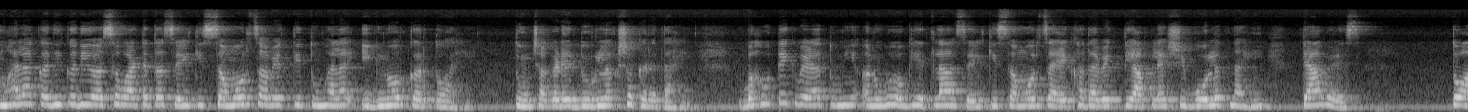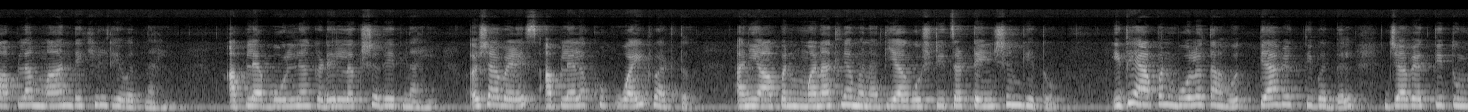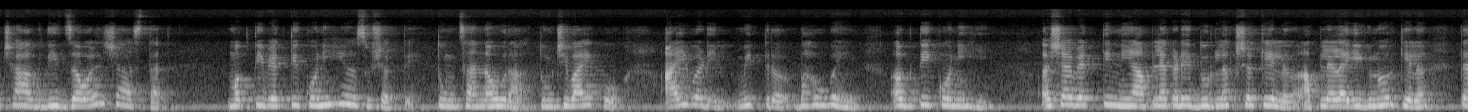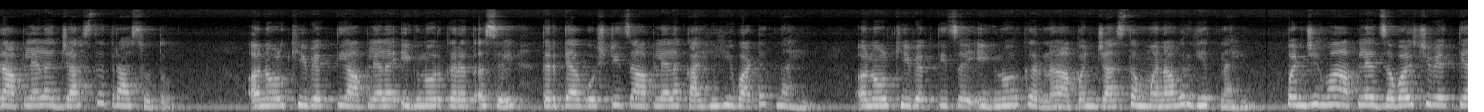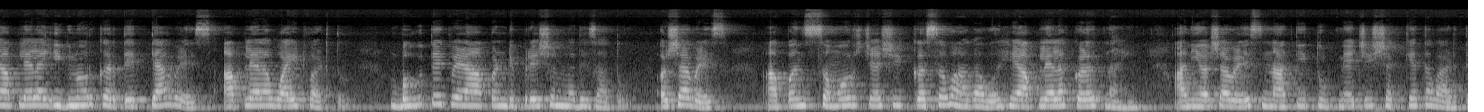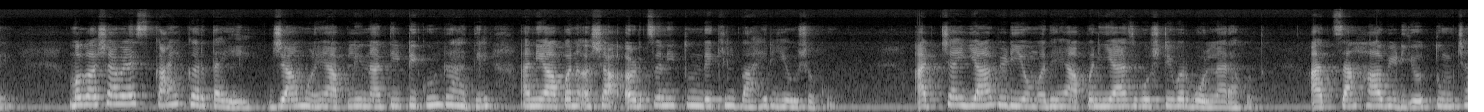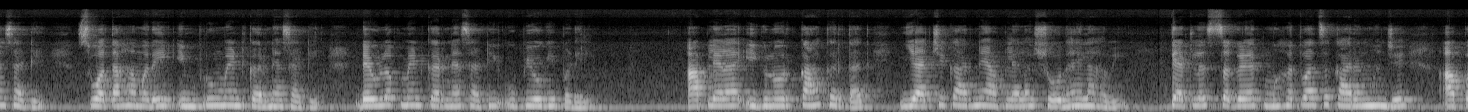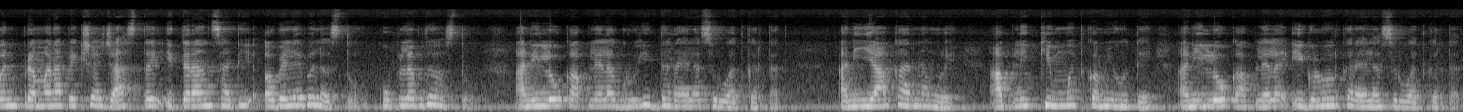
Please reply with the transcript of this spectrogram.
तुम्हाला कधी कधी असं वाटत असेल की समोरचा व्यक्ती तुम्हाला इग्नोर करतो आहे तुमच्याकडे दुर्लक्ष करत आहे? बहुतेक वेळा तुम्ही अनुभव घेतला असेल की समोरचा एखादा व्यक्ती आपल्याशी बोलत नाही त्यावेळेस तो आपला मान देखील ठेवत नाही आपल्या बोलण्याकडे लक्ष देत नाही. अशा वेळेस आपल्याला खूप वाईट वाटतं आणि आपण मनातल्या मनात या गोष्टीचं टेन्शन घेतो. इथे आपण बोलत आहोत त्या व्यक्तीबद्दल ज्या व्यक्ती तुमच्या अगदी जवळच्या असतात. मग ती व्यक्ती कोणीही असू शकते. तुमचा नवरा तुमची बायको आई वडील मित्र भाऊ बहीण अगदी कोणीही. अशा व्यक्तींनी आपल्याकडे दुर्लक्ष केलं आपल्याला इग्नोर केलं तर आपल्याला जास्त त्रास होतो. अनोळखी व्यक्ती आपल्याला इग्नोर करत असेल तर त्या गोष्टीचं आपल्याला काहीही वाटत नाही. अनोळखी व्यक्तीचं इग्नोर करणं आपण जास्त मनावर घेत नाही. पण जेव्हा आपल्या जवळची व्यक्ती आपल्याला इग्नोर करते त्यावेळेस आपल्याला वाईट वाटतं. बहुतेक वेळा आपण डिप्रेशनमध्ये जातो. अशा वेळेस आपण समोरच्याशी कसं वागावं हे आपल्याला कळत नाही आणि अशा वेळेस नाती तुटण्याची शक्यता वाढते. मग अशा वेळेस काय करता येईल ज्यामुळे आपली नाती टिकून राहतील आणि आपण अशा अडचणीतून देखील बाहेर येऊ शकू? आजच्या या व्हिडिओमध्ये आपण याच गोष्टीवर बोलणार आहोत. आजचा हा व्हिडिओ तुमच्यासाठी स्वतःमध्ये इम्प्रूव्हमेंट करण्यासाठी डेव्हलपमेंट करण्यासाठी उपयोगी पडेल. आपल्याला इग्नोर का करतात याची कारणे आपल्याला शोधायला हवी. त्यातलं सगळ्यात महत्त्वाचं कारण म्हणजे आपण प्रमाणापेक्षा जास्त इतरांसाठी अवेलेबल असतो उपलब्ध असतो आणि लोक आपल्याला गृहीत धरायला सुरुवात करतात. आणि या कारणामुळे आपली किंमत कमी होते आणि लोक आपल्याला इग्नोर करायला सुरुवात करतात.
